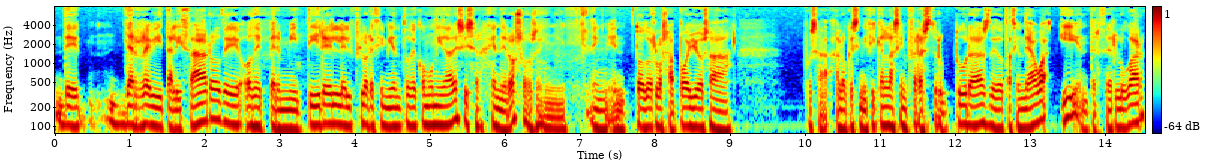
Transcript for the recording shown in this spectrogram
de, revitalizar o de, o de permitir el, florecimiento de comunidades y ser generosos en, en, todos los apoyos a, pues a, lo que significan las infraestructuras de dotación de agua y, en tercer lugar,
